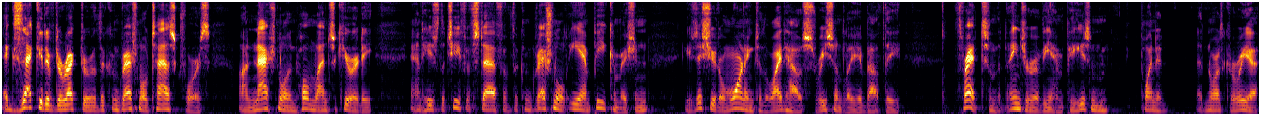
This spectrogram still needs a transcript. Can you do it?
executive director of the Congressional Task Force on National and Homeland Security, and he's the chief of staff of the Congressional EMP Commission. He's issued a warning to the White House recently about the threat and the danger of EMPs and pointed at North Korea.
